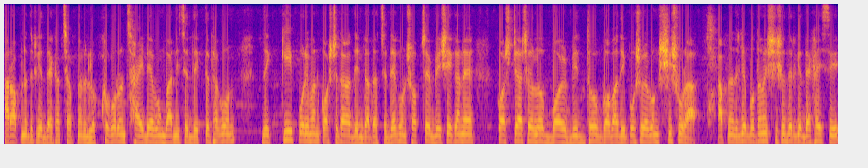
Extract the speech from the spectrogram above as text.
আর আপনাদেরকে দেখাচ্ছে, আপনারা লক্ষ্য করুন, সাইডে এবং বা নিচে দেখতে থাকুন, যে কি পরিমাণ কষ্টে তারা দিন কাটাচ্ছে। দেখুন, সবচেয়ে বেশি এখানে কষ্টে আসে হলো বয়- বৃদ্ধ, গবাদি পশু এবং শিশুরা। আপনাদেরকে প্রথমে শিশুদেরকে দেখাইছি,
